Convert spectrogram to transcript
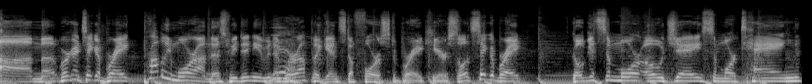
Um, we're going to take a break. Probably more on this. We didn't even. Yeah. We're up against a forced break here, so let's take a break. Go get some more OJ, some more Tang,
